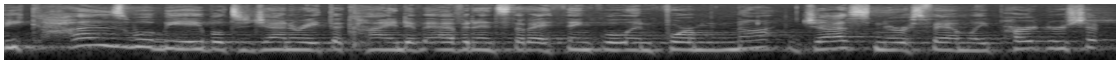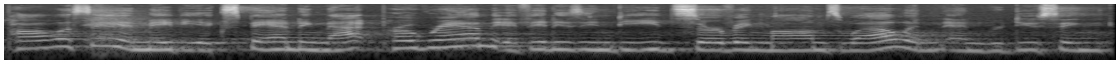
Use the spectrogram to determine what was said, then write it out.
because we'll be able to generate the kind of evidence that I think will inform not just nurse family partnership policy and maybe expanding that program if it is indeed serving moms well and, and reducing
